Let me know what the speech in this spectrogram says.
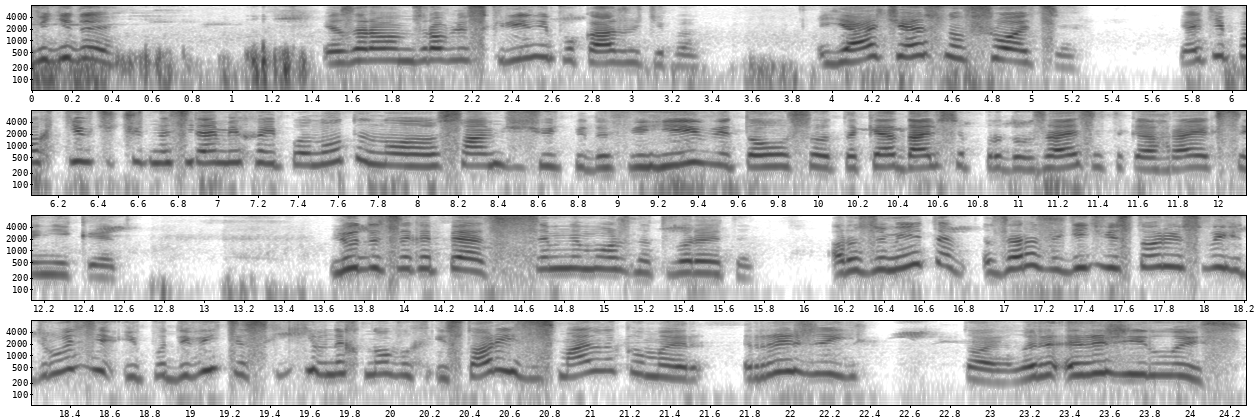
Відійди. Я зараз вам зроблю скрін і покажу, типа. Я чесно в шоці. Я типа хотів чуть-чуть на цій темі хайпанути, але сам чуть-чуть підофігів від того, що таке далі продовжається така гра, як синій кит. Люди, це капець, з цим не можна творити. А розумієте, зараз зайдіть в історію своїх друзів і подивіться, скільки в них нових історій зі смайликами рижий той, рижий лис.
